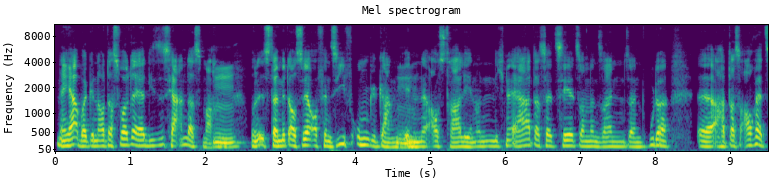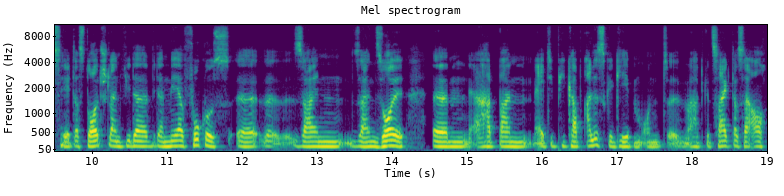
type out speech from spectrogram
Naja, aber genau das wollte er ja dieses Jahr anders machen Mhm. und ist damit auch sehr offensiv umgegangen in Australien. Und nicht nur er hat das erzählt, sondern sein, sein Bruder äh, hat das auch erzählt, dass Deutschland wieder, wieder mehr Fokus äh, sein, sein soll. Ähm, er hat beim ATP Cup alles gegeben und äh, hat gezeigt, dass er auch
